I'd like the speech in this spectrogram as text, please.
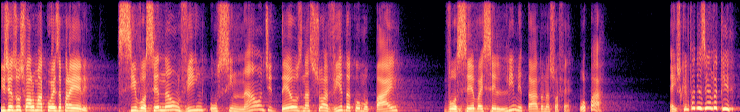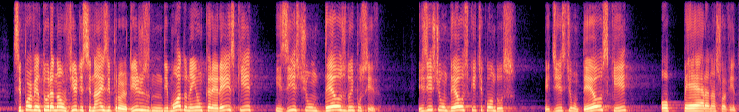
E Jesus fala uma coisa para ele: se você não vir o sinal de Deus na sua vida como pai, você vai ser limitado na sua fé. Opa! É isso que ele está dizendo aqui. Se porventura não vir de sinais e prodígios, de modo nenhum crereis que existe um Deus do impossível. Existe um Deus que te conduz. Existe um Deus que opera na sua vida.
